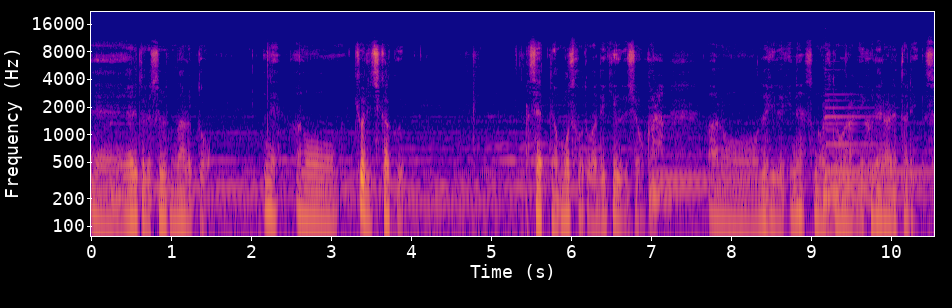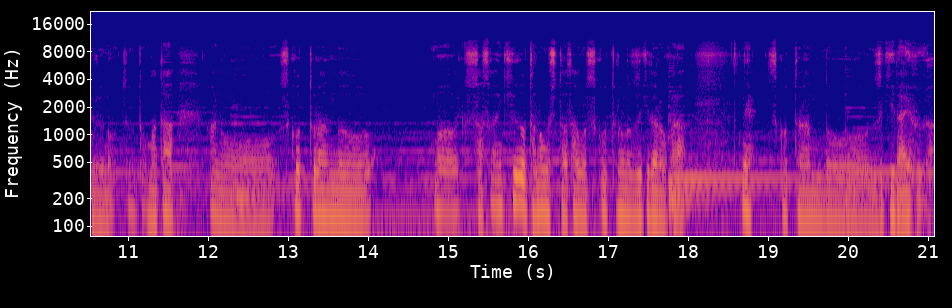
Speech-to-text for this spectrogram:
えー、やり取りするとなるとねあの距離近く接点を持つことができるでしょうからあのぜひぜひねその人柄に触れられたりするのするとまたあのスコットランドまあさすがにキルトを頼む人は多分スコットランド好きだろうからねスコットランド好きライフが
